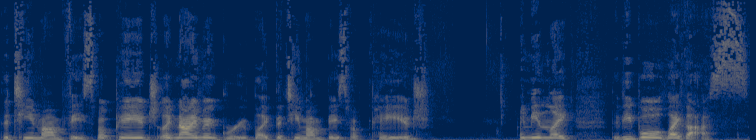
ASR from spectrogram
the Teen Mom Facebook page, like not even group, like the Teen Mom Facebook page. I mean, like the people like us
